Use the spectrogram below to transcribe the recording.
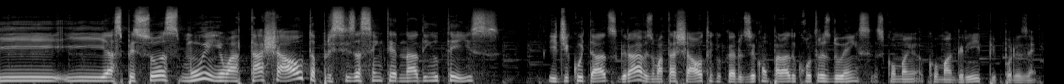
e, e as pessoas, muito, uma taxa alta, precisa ser internada em UTIs. e de cuidados graves, uma taxa alta que eu quero dizer comparado com outras doenças, como a, como a gripe, por exemplo.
